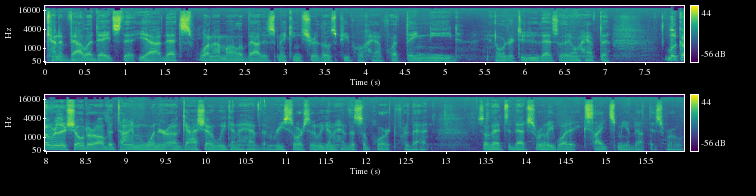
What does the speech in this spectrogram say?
kind of validates that, yeah, that's what I'm all about is making sure those people have what they need in order to do that so they don't have to look over their shoulder all the time and wonder, oh gosh, are we going to have the resources? Are we going to have the support for that? So that's that's really what excites me about this role.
